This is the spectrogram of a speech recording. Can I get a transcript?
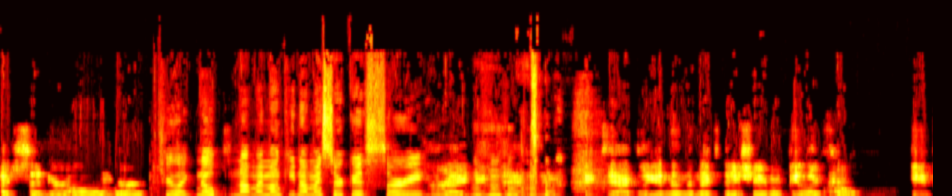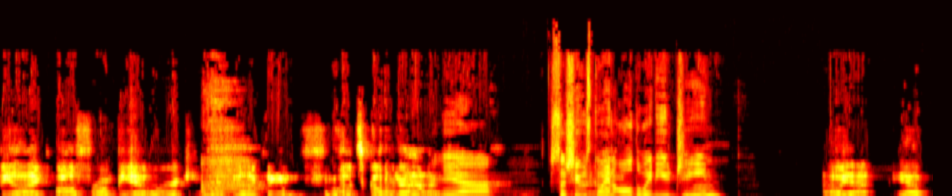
I'd send her home or You're like, nope, not my monkey, not my circus. Sorry. right, exactly, exactly. And then the next day, Shane would be like, "Huh." He'd be like all frumpy at work, and I'd be like, "Hmm, what's going on?" Yeah. So she was going all the way to Eugene Oh yeah, yep.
